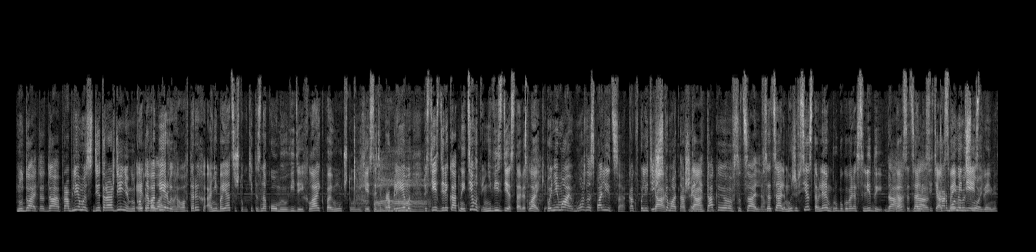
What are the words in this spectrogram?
Ну да, это да, проблемы с деторождением. Ну как это, это, во-первых, а во-вторых, они боятся, что какие-то знакомые, увидя их лайк, поймут, что у них есть с этим проблемы. А. То есть есть деликатные темы, не везде ставят лайки. Понимаю, можно спалиться как в политическом Да, отношении, да. так и в социальном. В социальном. Мы же все оставляем, грубо говоря, следы Да, да, в социальных да, сетях своими слой. действиями.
